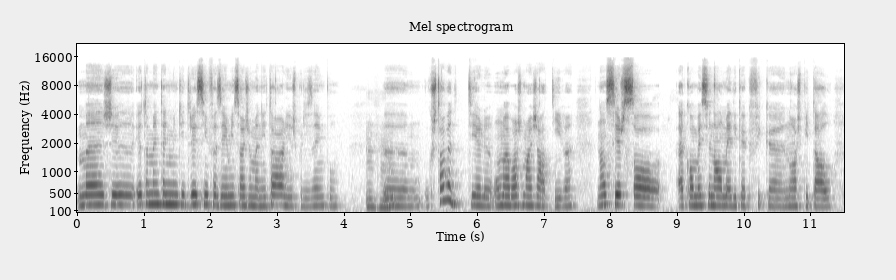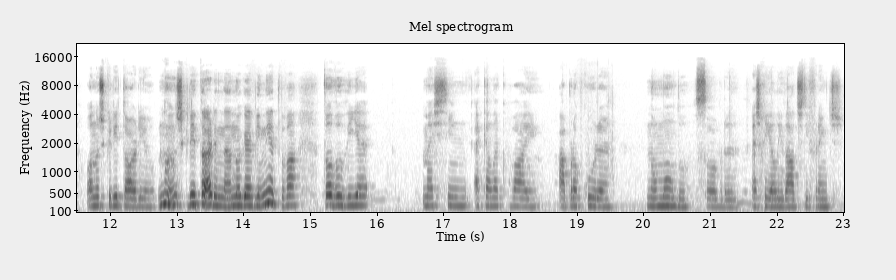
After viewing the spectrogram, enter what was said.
Mas uh, eu também tenho muito interesse em fazer missões humanitárias, por exemplo. Uhum. Uh, gostava de ter uma voz mais ativa, não ser só a convencional médica que fica no hospital ou no escritório, no escritório não, no gabinete, vá, todo o dia, mas sim aquela que vai à procura no mundo sobre as realidades diferentes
